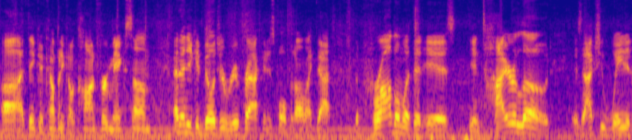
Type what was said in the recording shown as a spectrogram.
Uh, I think a company called Conferr makes some. And then you can build your roof rack and just bolt it on like that. The problem with it is the entire load is actually weighted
